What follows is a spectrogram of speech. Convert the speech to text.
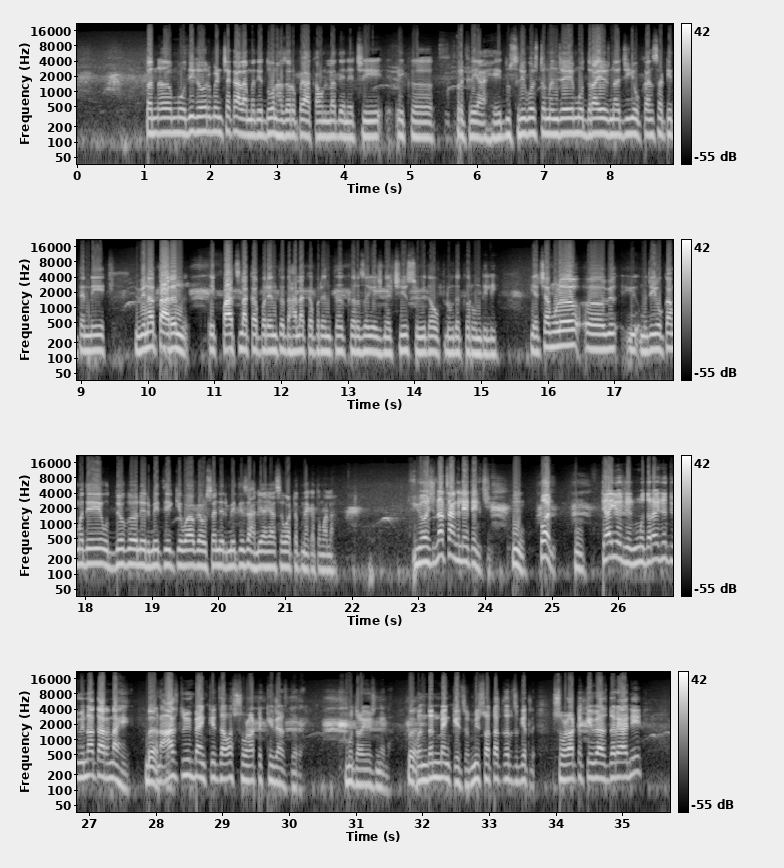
पण अ, मोदी गव्हर्नमेंटच्या काळामध्ये दोन हजार रुपये अकाउंटला देण्याची एक अ, प्रक्रिया आहे. दुसरी गोष्ट म्हणजे मुद्रा योजना जी युवकांसाठी त्यांनी विना तारण एक पाच लाखापर्यंत दहा लाखापर्यंत कर्ज योजनेची सुविधा उपलब्ध करून दिली. याच्यामुळं अ, वि- यु- म्हणजे युवकामध्ये उद्योग निर्मिती किंवा व्यवसाय निर्मिती झाली आहे असं वाटत नाही का तुम्हाला? योजना चांगली आहे त्यांची. हम्म. पण हम्म. त्या योजनेत मुद्रा योजनेत विनातारण आहे. बरं. पण आज तुम्ही बँकेत जावा सोळा टक्के व्याजदर आहे मुद्रा योजनेला. बंधन बँकेचं. मी स्वतः कर्ज घेतलं. सोळा टक्के व्याजदर आहे आणि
